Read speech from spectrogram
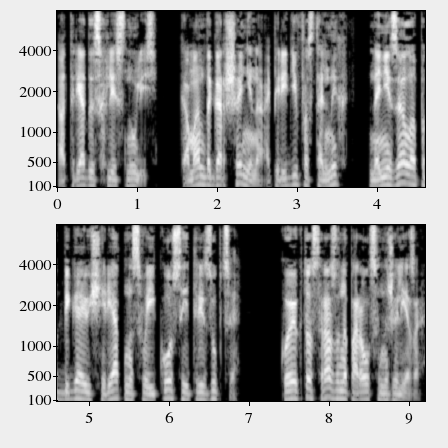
Отряды схлестнулись. Команда Горшенина, опередив остальных, нанизала подбегающий ряд на свои косы и трезубцы. Кое-кто сразу напоролся на железо.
